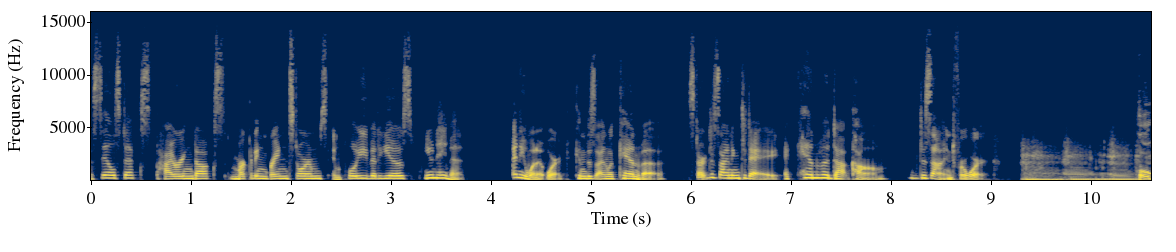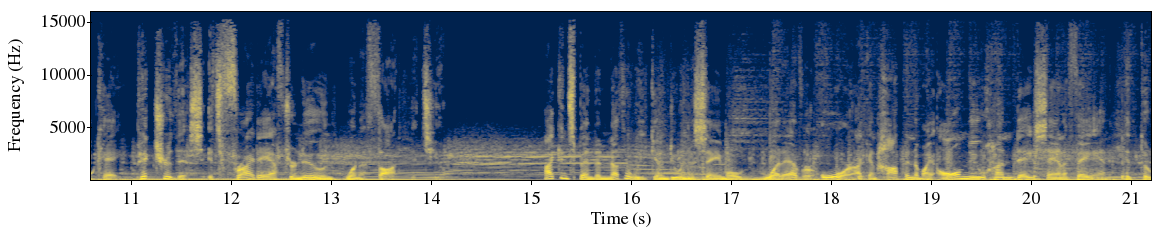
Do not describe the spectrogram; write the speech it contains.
sales decks, hiring docs, marketing brainstorms, employee videos, you name it. Anyone at work can design with Canva. Start designing today at canva.com. Designed for work. Okay, picture this. It's Friday afternoon when a thought hits you. I can spend another weekend doing the same old whatever, or I can hop into my all new Hyundai Santa Fe and hit the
